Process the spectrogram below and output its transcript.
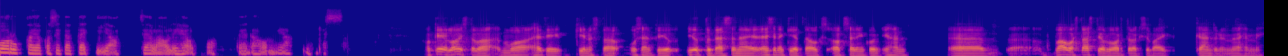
porukka, joka sitä teki ja siellä oli helppo tehdä hommia yhdessä. Okei, loistavaa. Mua heti kiinnostaa useampi juttu tässä näin. Ensinnäkin, että onko, onko se niin kuin ihan vauvasta asti ollut ortodoksi vai kääntynyt myöhemmin?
